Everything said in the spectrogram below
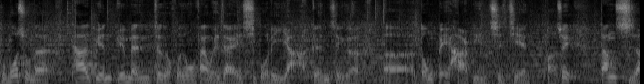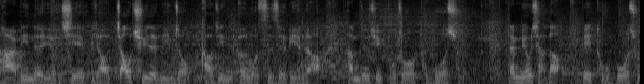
土拨鼠呢，它原原本这个活动范围在西伯利亚跟这个呃东北哈尔滨之间。啊，所以当时哈尔滨的有一些比较郊区的民众，靠近俄罗斯这边的啊，他们就去捕捉土拨鼠，但没有想到被土拨鼠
